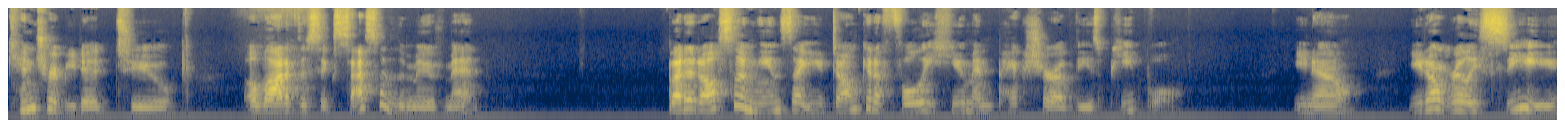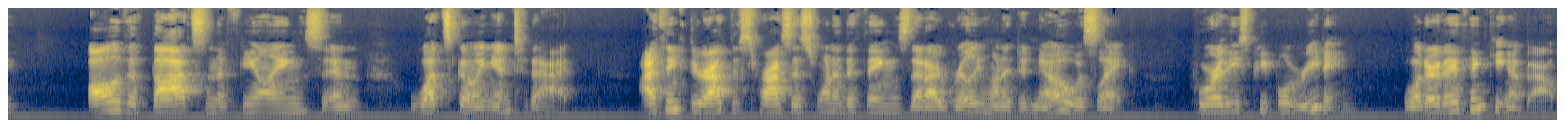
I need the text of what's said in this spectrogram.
contributed to a lot of the success of the movement but it also means that you don't get a fully human picture of these people you know? You don't really see all of the thoughts and the feelings and what's going into that. I think throughout this process one of the things that i really wanted to know was like who are these people reading? What are they thinking about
